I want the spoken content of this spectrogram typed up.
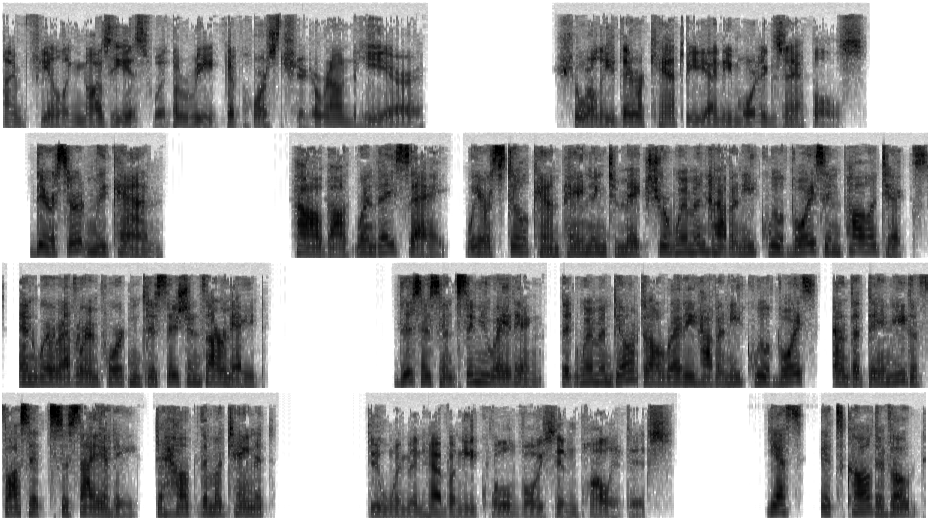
I'm feeling nauseous with a reek of horse shit around here. Surely there can't be any more examples. There certainly can. How about when they say, we are still campaigning to make sure women have an equal voice in politics, and wherever important decisions are made? This is insinuating that women don't already have an equal voice, and that they need a Fawcett society to help them attain it. Do women have an equal voice in politics? Yes, it's called a vote,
